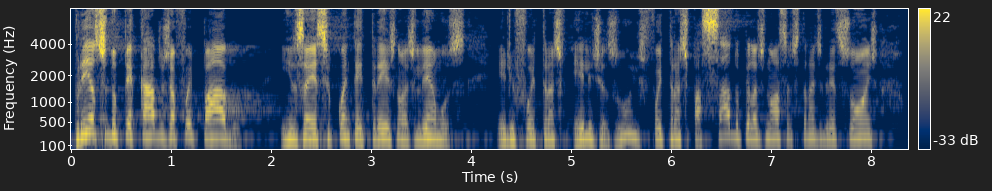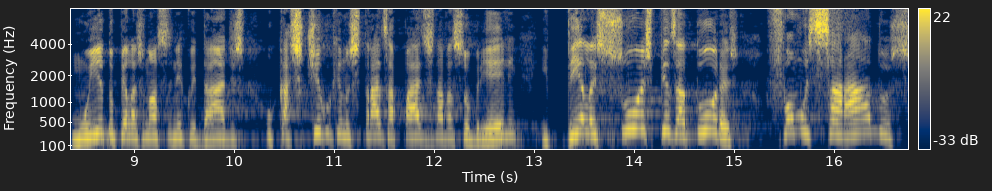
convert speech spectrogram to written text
preço do pecado já foi pago. Em Isaías 53 nós lemos: ele foi ele Jesus foi transpassado pelas nossas transgressões, moído pelas nossas iniquidades. O castigo que nos traz a paz estava sobre ele e pelas suas pisaduras fomos sarados.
